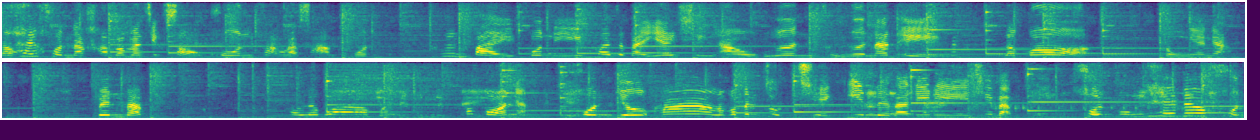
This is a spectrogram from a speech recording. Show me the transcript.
แล้วให้คนนะคะประมาณ 12 คนฝั่งละ 3 คน ขึ้นไปบนนี้เพื่อจะไปแย่งชิงเอาเงินถึงเงินนั่นเอง แล้วก็ตรงเนี้ยเนี่ยเป็นแบบเขาเรียกว่าเหมือนเมื่อก่อนเนี่ยคนเยอะมากแล้วก็เป็นจุดเช็คอินเลยนะดีๆ ที่แบบคนกรุงเทพไม่ว่าคน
